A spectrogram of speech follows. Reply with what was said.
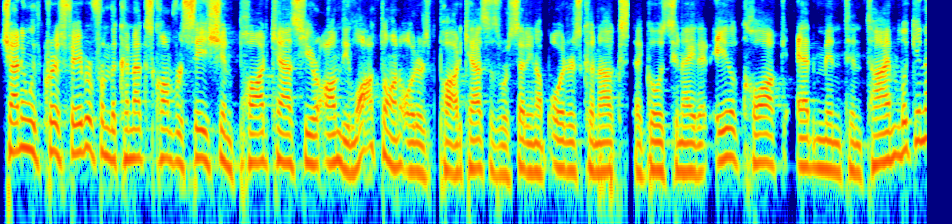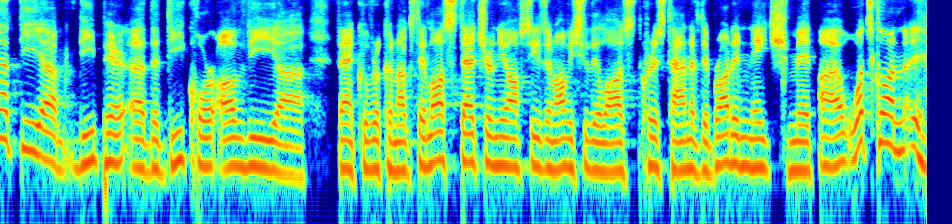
Chatting with Chris Faber from the Canucks Conversation podcast here on the Locked On Oilers podcast as we're setting up Oilers Canucks that goes tonight at eight o'clock Edmonton time. Looking at the uh, D pair, uh, the decor of the uh, Vancouver Canucks, they lost Stecher in the offseason. Obviously, they lost Chris Tanev. They brought in Nate Schmidt. Uh, what's gone?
